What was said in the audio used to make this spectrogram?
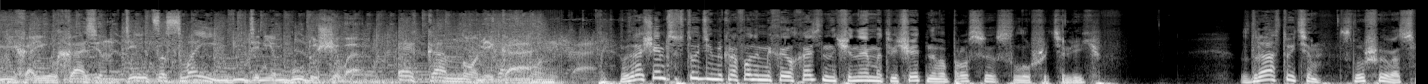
Михаил Хазин делится своим видением будущего. Экономика. Возвращаемся в студию. Микрофона Михаил Хазин. Начинаем отвечать на вопросы слушателей. Здравствуйте. Слушаю вас.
